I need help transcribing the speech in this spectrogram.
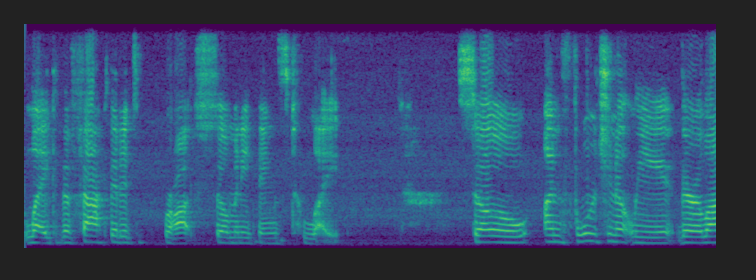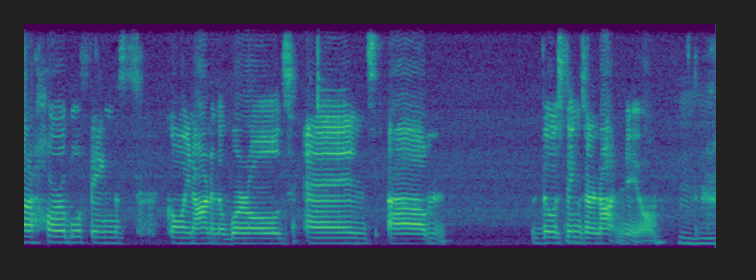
like the fact that it's brought so many things to light. So, unfortunately, there are a lot of horrible things going on in the world, and um, those things are not new. Mm-hmm.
